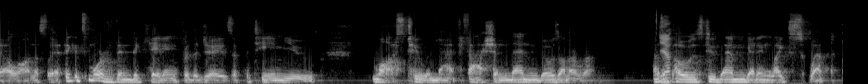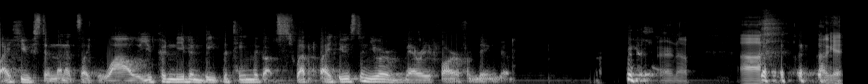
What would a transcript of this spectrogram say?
AL. Honestly, I think it's more vindicating for the Jays if the team you lost to in that fashion then goes on a run, as yep. opposed to them getting like swept by Houston. Then it's like, wow, you couldn't even beat the team that got swept by Houston. You are very far from being good. Fair enough. Uh, okay,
